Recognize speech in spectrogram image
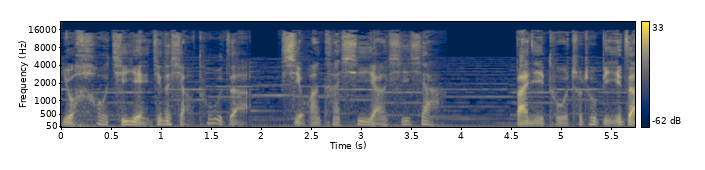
有好奇眼睛的小兔子，喜欢看夕阳西下。班尼兔抽抽鼻子，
